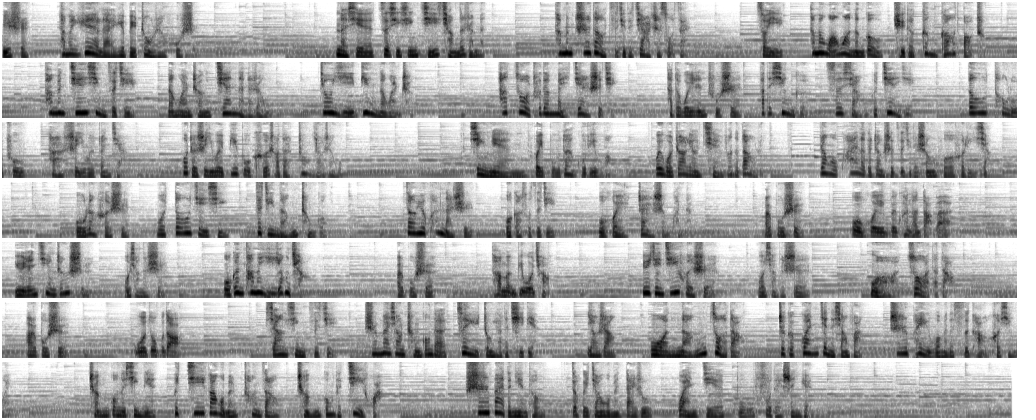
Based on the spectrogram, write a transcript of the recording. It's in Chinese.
于是他们越来越被众人忽视。那些自信心极强的人们，他们知道自己的价值所在，所以他们往往能够取得更高的报酬。他们坚信自己能完成艰难的任务。就一定能完成。他做出的每件事情，他的为人处事，他的性格、思想和建议，都透露出他是一位专家，或者是一位必不可少的重要人物。信念会不断鼓励我，为我照亮前方的道路，让我快乐地正视自己的生活和理想。无论何时，我都坚信。自己能成功。遭遇困难时，我告诉自己，我会战胜困难，而不是我会被困难打败。与人竞争时，我想的是，我跟他们一样强，而不是他们比我强。遇见机会时，我想的是，我做得到，而不是我做不到。相信自己是迈向成功的最重要的起点。要让我能做到这个关键的想法支配我们的思考和行为。成功的信念会激发我们创造成功的计划。失败的念头则会将我们带入万劫不复的深渊。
